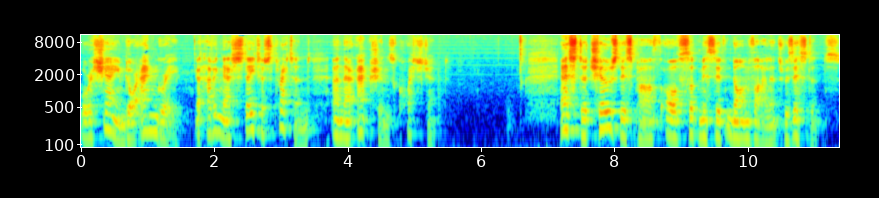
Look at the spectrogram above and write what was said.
or ashamed or angry at having their status threatened and their actions questioned. Esther chose this path of submissive non violent resistance.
